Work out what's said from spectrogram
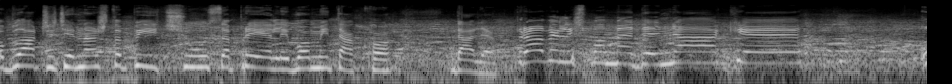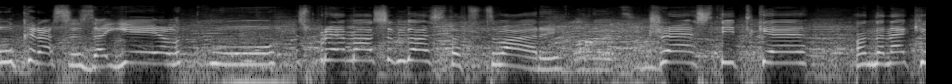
oblačiće na štapiću sa prelivom i tako dalje. Pravili smo medenjake, ukrase za jelku. Spremala sam dosta stvari. Čestitke, onda neke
